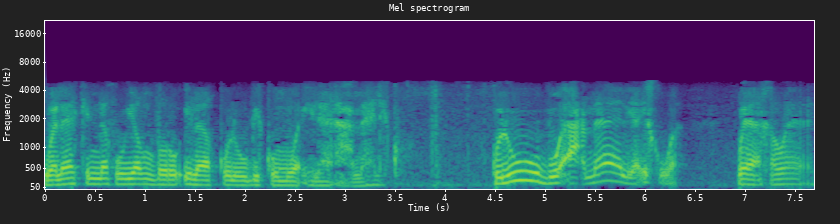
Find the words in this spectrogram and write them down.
ولكنه ينظر إلى قلوبكم وإلى أعمالكم. قلوب وأعمال يا إخوة ويا أخوات.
